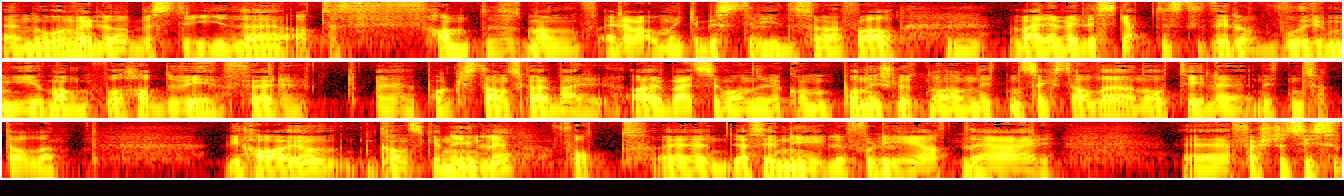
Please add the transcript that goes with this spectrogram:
Eh, noen vil jo bestride at det fantes mangfold Eller om ikke bestride, så i hvert fall mm. være veldig skeptiske til hvor mye mangfold hadde vi før eh, pakistanske arbeid, arbeidsinnvandrere kom på slutten av 1960-tallet og tidlig 1970-tallet. Vi har jo ganske nylig fått eh, Jeg sier nylig fordi mm. at det er først de siste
